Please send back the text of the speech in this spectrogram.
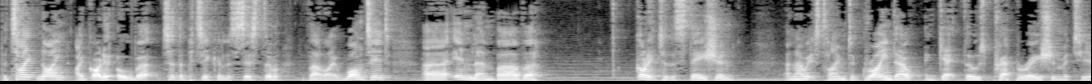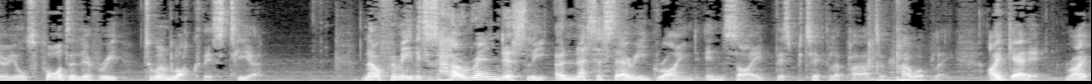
the Type 9, I got it over to the particular system that I wanted uh, in Lembava, got it to the station, and now it's time to grind out and get those preparation materials for delivery to unlock this tier. Now for me this is horrendously unnecessary grind inside this particular part of power play. I get it, right?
